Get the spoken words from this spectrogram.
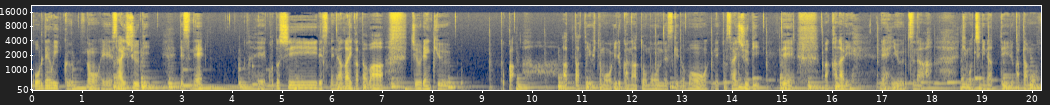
ゴールデンウィークの、え最終日ですね。えー、今年ですね長い方は10連休とかあったっていう人もいるかなと思うんですけども、えっと、最終日で、まあ、かなりね憂鬱な気持ちになっている方も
